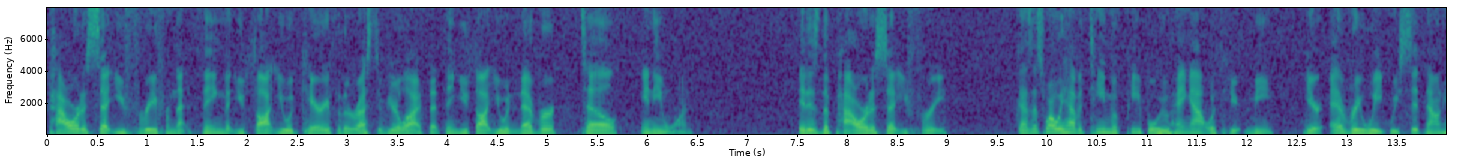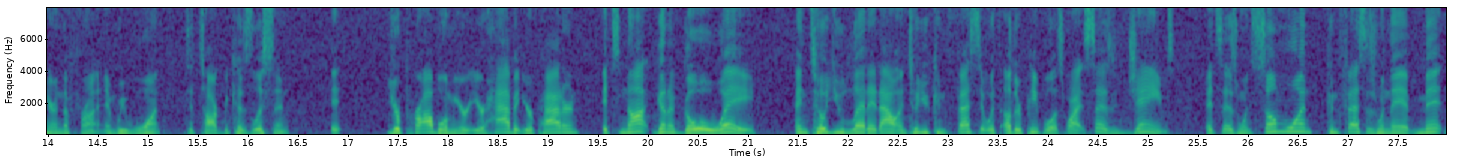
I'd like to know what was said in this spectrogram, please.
Power to set you free from that thing that you thought you would carry for the rest of your life, that thing you thought you would never tell anyone. It is the power to set you free. Guys, that's why we have a team of people who hang out with he- me here every week. We sit down here in the front and we want to talk because, listen, your problem, your, your habit, your pattern, it's not going to go away until you let it out, until you confess it with other people. That's why it says in James, it says, when someone confesses, when they admit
